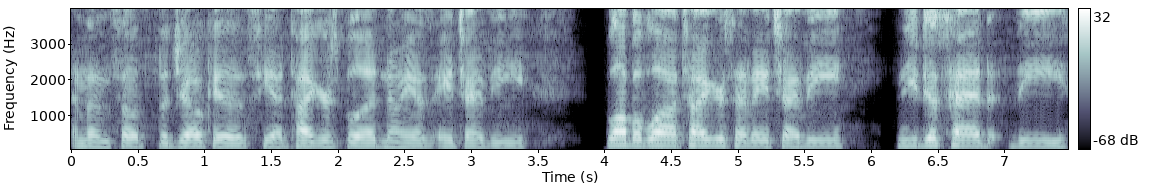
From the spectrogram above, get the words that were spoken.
and then so it's the joke is he had tiger's blood, now he has HIV. Blah blah blah. Tigers have HIV. And you just had the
